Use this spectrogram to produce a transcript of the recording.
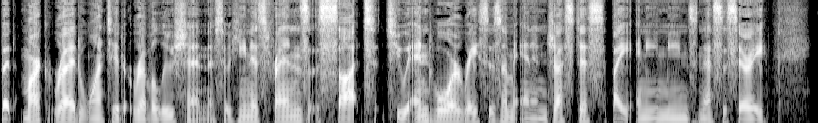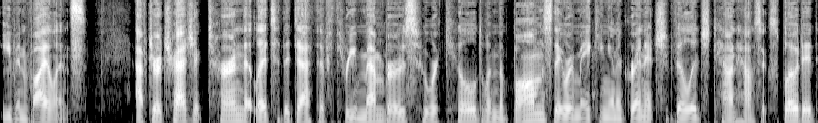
But Mark Rudd wanted revolution, so he and his friends sought to end war, racism, and injustice by any means necessary, even violence. After a tragic turn that led to the death of three members who were killed when the bombs they were making in a Greenwich Village townhouse exploded,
